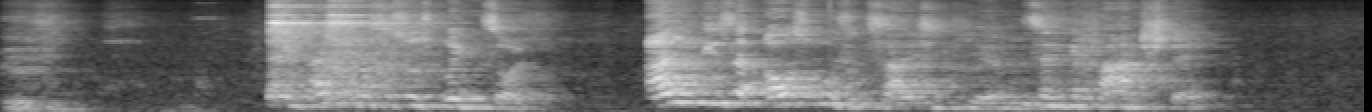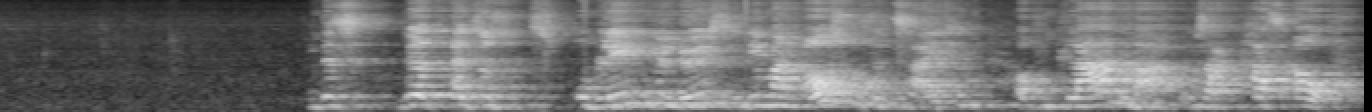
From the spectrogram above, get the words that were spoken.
Ich weiß nicht, was es uns bringen soll. All diese Ausrufezeichen hier sind Gefahrenstellen. Das wird also das Problem gelöst, indem man Ausrufezeichen auf den Plan macht und sagt, pass auf.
